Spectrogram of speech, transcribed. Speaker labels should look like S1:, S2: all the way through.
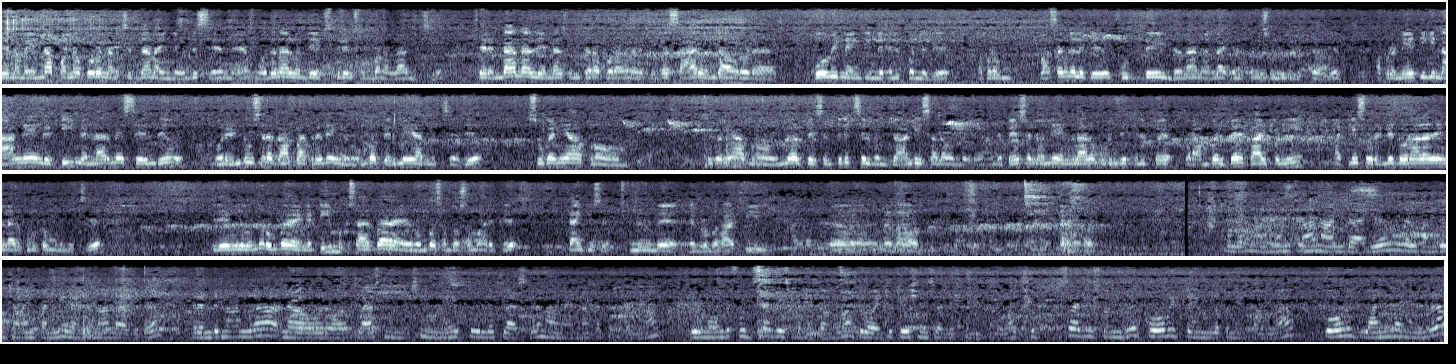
S1: சரி நம்ம என்ன பண்ண போகிறோம்னு நினச்சிட்டு தான் நான் இங்கே வந்து சேர்ந்தேன். முத நாள் வந்து எக்ஸ்பீரியன்ஸ் ரொம்ப நல்லா இருந்துச்சு. சரி ரெண்டாம் நாள் என்ன சொல்லி தர போகிறாங்கன்னு நினச்சப்ப சார் வந்து அவரோட கோவிட் நைன்டீனில் ஹெல்ப் பண்ணுது. அப்புறம் பசங்களுக்கு ஃபுட்டு இதெல்லாம் நல்லா ஹெல்ப் பண்ணி சொல்லி கொடுத்தாரு. அப்புறம் நேற்றுக்கு நாங்கள் எங்கள் டீம் எல்லாருமே சேர்ந்து ஒரு ரெண்டு உசுரை காப்பாற்றுறது எங்களுக்கு ரொம்ப பெருமையாக இருந்துச்சு அது. சுகன்யா அப்புறம் சுகன்யா அப்புறம் இன்னொரு பேஷண்ட் திருச்செல்வம் ஜாண்டிஸால வந்தது அந்த பேஷண்ட் வந்து எங்களால் முடிஞ்ச ஹெல்ப்பு ஒரு ஐம்பது பேர் கால் பண்ணி அட்லீஸ்ட் ஒரு ரெண்டு டோனராக எங்களால் கொடுக்க முடிஞ்சிச்சு. இது எங்களுக்கு வந்து ரொம்ப எங்கள் டீமுக்கு சார்பாக ரொம்ப சந்தோஷமாக இருக்குது தேங்க்யூ சார்
S2: இன்னுமே எனக்கு ரொம்ப ஹாப்பி என்னன்னா
S3: ஹலோ நான் மோனிகா நான் இங்கே இளவுகள் வந்து ஜாயின் பண்ணி ரெண்டு நாள் ஆகுது. ரெண்டு நாளில் நான் ஒரு கிளாஸ் முடிச்சு நேற்று உள்ள கிளாஸில் நாங்கள் என்ன கற்றுக்கிட்டோம்னா இவங்க வந்து ஃபுட் சர்வீஸ் பண்ணியிருக்காங்க அப்புறம் எஜுகேஷன் சர்வீஸ் பண்ணியிருக்காங்க. ஃபுட் சர்வீஸ் வந்து கோவிட் டைமில் பண்ணியிருக்காங்க. கோவிட் ஒன்னில் வந்து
